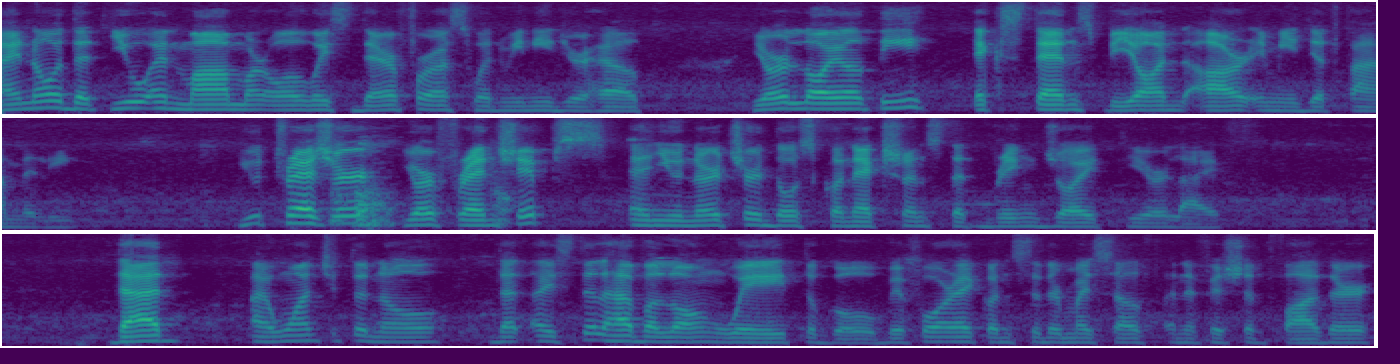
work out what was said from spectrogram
I know that you and mom are always there for us when we need your help. Your loyalty extends beyond our immediate family. You treasure your friendships and you nurture those connections that bring joy to your life. Dad, I want you to know that I still have a long way to go before I consider myself an efficient father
